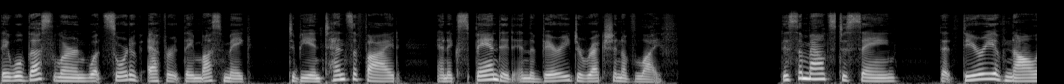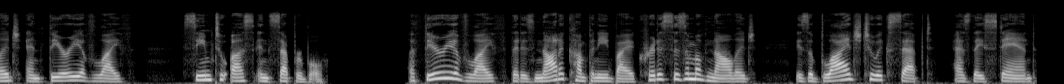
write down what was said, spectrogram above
They will thus learn what sort of effort they must make to be intensified and expanded in the very direction of life. This amounts to saying that theory of knowledge and theory of life seem to us inseparable. A theory of life that is not accompanied by a criticism of knowledge is obliged to accept, as they stand,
